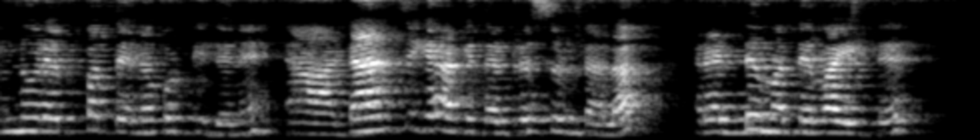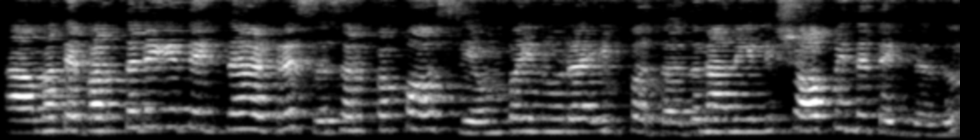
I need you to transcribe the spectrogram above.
ಇನ್ನೂರ ಎಪ್ಪತ್ತೇನೋ ಕೊಟ್ಟಿದ್ದೇನೆ. ಡ್ಯಾನ್ಸಿಗೆ ಹಾಕಿದ ಡ್ರೆಸ್ ಉಂಟಲ್ಲ ರೆಡ್ ಮತ್ತೆ ವೈಟ್ ಮತ್ತೆ ಬರ್ತ್ಡೇಗೆ ತೆಗೆದ ಡ್ರೆಸ್ ಸ್ವಲ್ಪ ಕಾಸ್ಟ್ಲಿ ಒಂಬೈನೂರ ಇಪ್ಪತ್ತು. ಅದು ನಾನು ಇಲ್ಲಿ ಶಾಪಿಂದ ತೆಗೆದದ್ದು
